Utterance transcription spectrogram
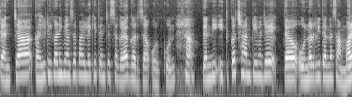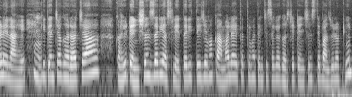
त्यांच्या काही ठिकाणी मी असं पाहिलं की त्यांच्या सगळ्या गरजा ओळखून. त्यांनी इतकं छान की म्हणजे त्या ओनरनी त्यांना सांभाळलेलं आहे की त्यांच्या घराच्या काही टेन्शन्स जरी असले तरी ते जेव्हा कामाला येतात तेव्हा त्यांचे सगळ्या घरचे टेन्शन्स ते बाजूला ठेवून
